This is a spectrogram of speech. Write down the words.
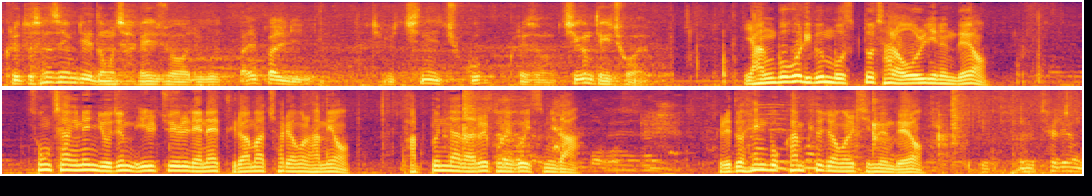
그래도 선생님들이 너무 잘해주셔가지고 빨리빨리 저를 친해지고 그래서 지금 되게 좋아요. 양복을 입은 모습도 잘 어울리는데요. 송창이는 요즘 일주일 내내 드라마 촬영을 하며 바쁜 나날을 보내고 있습니다. 그래도 행복한 표정을 짓는데요. 오늘 촬영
